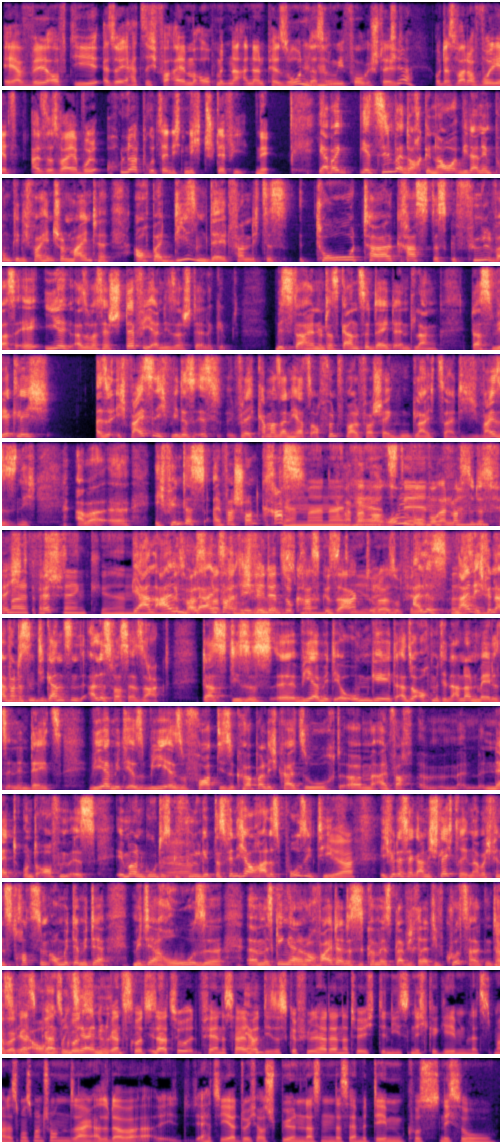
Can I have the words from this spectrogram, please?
er will auf die, also er hat sich vor allem auch mit einer anderen Person das irgendwie vorgestellt. Mhm. Tja. Und das war doch wohl jetzt, also das war ja wohl hundertprozentig nicht Steffi. Nee. Ja, aber jetzt sind wir doch genau wieder an dem Punkt, den ich vorhin schon meinte. Auch bei diesem Date fand ich das total krass, das Gefühl, was er ihr, also was er Steffi an dieser Stelle gibt. Bis dahin und das ganze Date entlang. Das wirklich, also ich weiß nicht, wie das ist. Vielleicht kann man sein Herz auch fünfmal verschenken gleichzeitig. Ich weiß es nicht. Aber äh, ich finde das einfach schon krass. Kann man ein Aber warum? Wo- woran machst du das fest- fest? verschenken? Ja, an allem, weil was, er was einfach, hat ich er finde, denn so krass gesagt oder so? Alles. Nein, ich finde einfach, das sind die ganzen, alles, was er sagt. Dass dieses, äh, wie er mit ihr umgeht, also auch mit den anderen Mädels in den Dates, wie er mit ihr, wie er sofort diese Körperlichkeit sucht, ähm, einfach ähm, nett und offen ist, immer ein gutes Gefühl gibt. Das finde ich auch alles positiv. Ja. Ich will das ja gar nicht schlecht reden, aber ich finde es trotzdem auch mit der, mit der, mit der Rose. Ähm, es ging ja noch weiter, das können wir jetzt, glaube ich, relativ kurz halten. Aber ganz, auch. Ganz, kurz, ja in- ganz kurz dazu, Fairness halber, Ja? dieses Gefühl hat er natürlich Denise nicht gegeben letztes Mal. Das muss man schon sagen. Also da war, er hat sie ja durchaus spüren lassen, dass er mit dem Kuss nicht so.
